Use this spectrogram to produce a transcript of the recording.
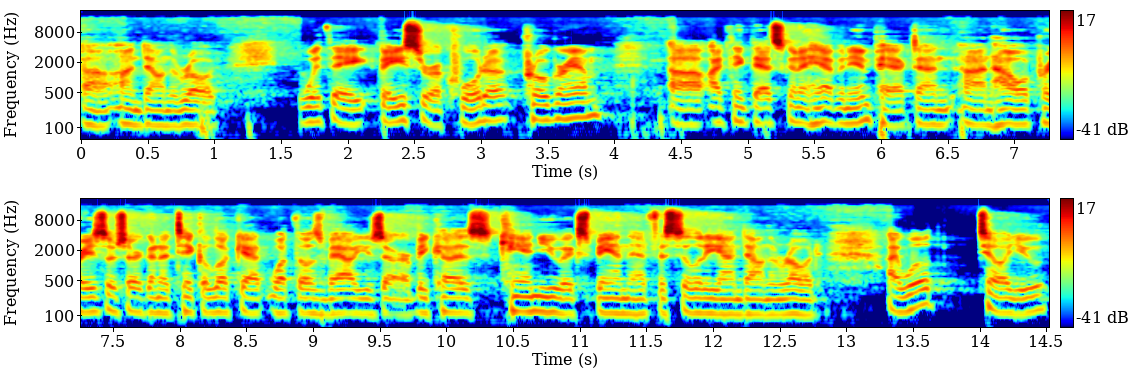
uh, on down the road. With a base or a quota program, uh, I think that's going to have an impact on, on how appraisers are going to take a look at what those values are because can you expand that facility on down the road? I will tell you,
